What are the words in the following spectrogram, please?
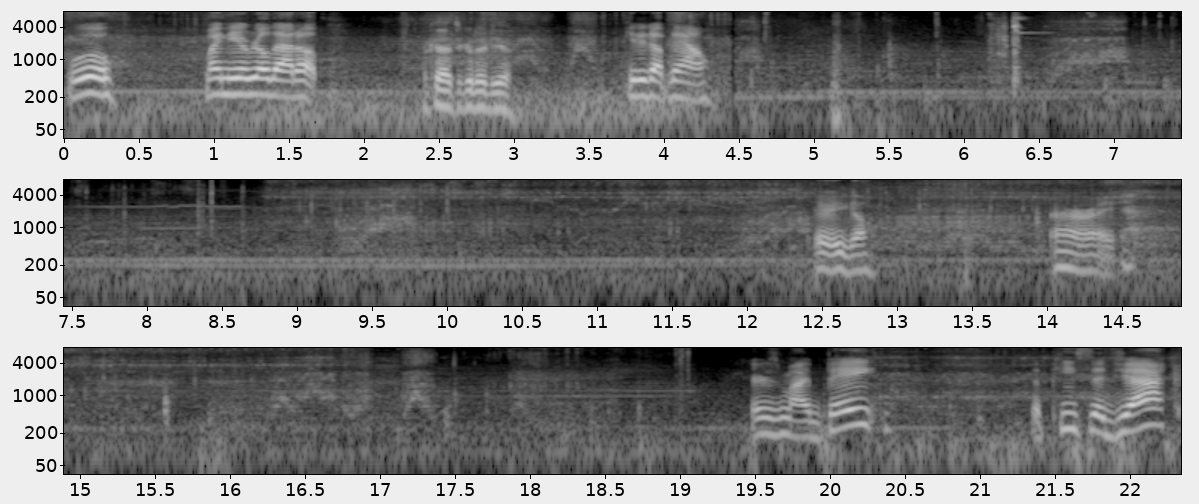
Whoa, might need to reel that up. Okay, that's a good idea. Get it up now. There you go. All right. There's my bait, the piece of jack.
